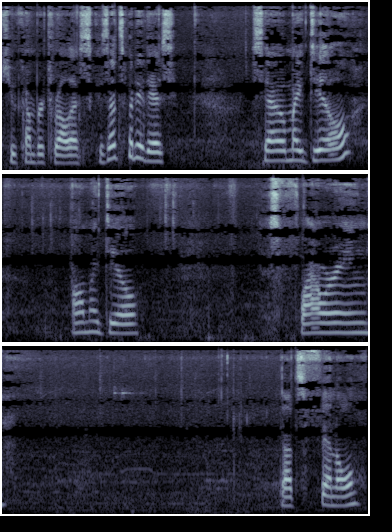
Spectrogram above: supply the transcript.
cucumber trellis, because that's what it is. So my dill, all my dill is flowering. That's fennel.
